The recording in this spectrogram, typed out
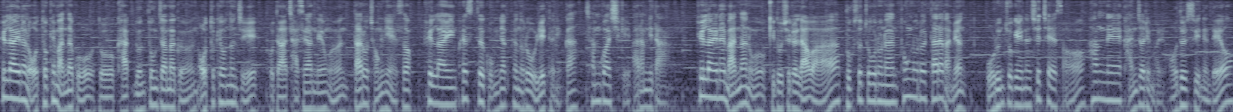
퀼라인을 어떻게 만나고 또 각 눈동자막은 어떻게 얻는지 보다 자세한 내용은 따로 정리해서 퀼라인 퀘스트 공략편으로 올릴 테니까 참고하시기 바랍니다. 퀼라인을 만난 후 기도실을 나와 북서쪽으로 난 통로를 따라가면 오른쪽에 있는 시체에서 항내의 간절임을 얻을 수 있는데요.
